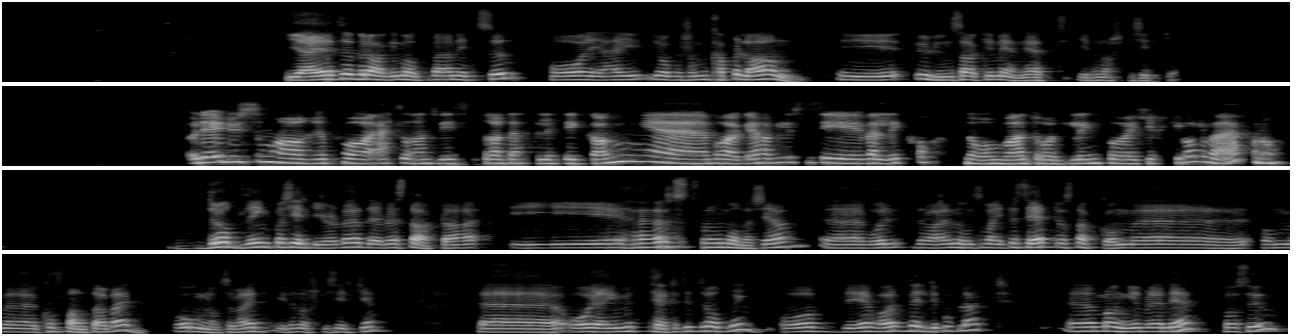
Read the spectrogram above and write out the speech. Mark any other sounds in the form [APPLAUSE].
Jeg heter Brage Molteberg Midtsund, og jeg jobber som kapellan i Ullensaker menighet i Den norske kirke. Og Det er jo du som har på et eller annet vis dratt dette litt i gang, eh, Brage. Har du lyst til å si veldig kort noe om hva drodling på kirkegulvet er for noe? Drodling på kirkegulvet det ble starta i høst for noen måneder siden. Eh, hvor det var noen som var interessert i å snakke om, eh, om konfirmantarbeid og ungdomsarbeid i Den norske kirke. og jeg inviterte til drodling, og det var veldig populært. mange ble med på Zoom.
